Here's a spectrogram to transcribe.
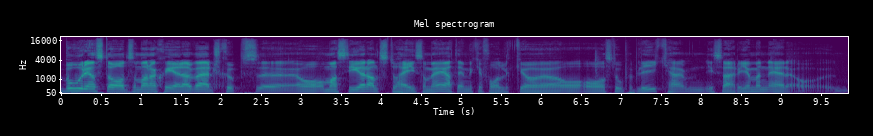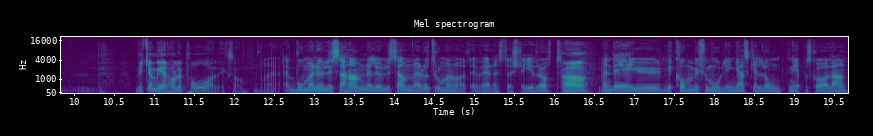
bor i en stad som arrangerar världscups eh, och man ser allt ståhej som är, att det är mycket folk och, och, och stor publik här i Sverige. Men är och, vilka mer håller på liksom? Bor man i Ulricehamn eller Ulricehamnare då tror man nog att det är världens största idrott. Ja. Men det är ju, det kommer förmodligen ganska långt ner på skalan.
